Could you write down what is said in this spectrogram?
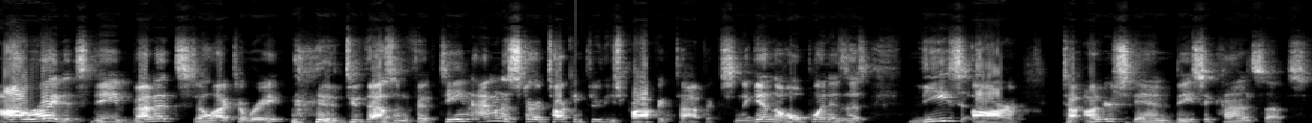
All right, it's Dave Bennett, still October 8, 2015. I'm going to start talking through these profit topics. And again, the whole point is this. These are to understand basic concepts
